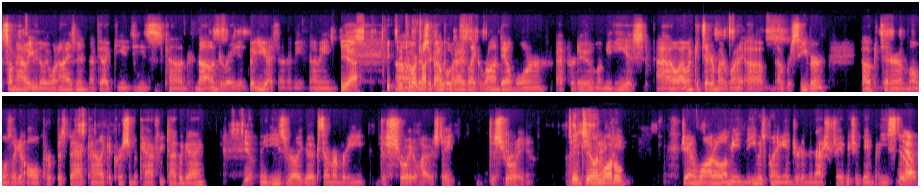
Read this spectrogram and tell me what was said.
Somehow, even though he won Heisman, I feel like he, he's kind of under, not underrated, but you guys know what I mean. I mean, Yeah. Um, there's a couple guys like Rondale Moore at Purdue. I mean, he is. I, I wouldn't consider him a run, um, a receiver. I would consider him almost like an all-purpose back, kind of like a Christian McCaffrey type of guy. Yeah, I mean, he's really good because I remember he destroyed Ohio State. Destroyed. I hate Jaylen Waddle. kid. Jaylen Waddle. I mean, he was playing injured in the national championship game, but he's still Yeah.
